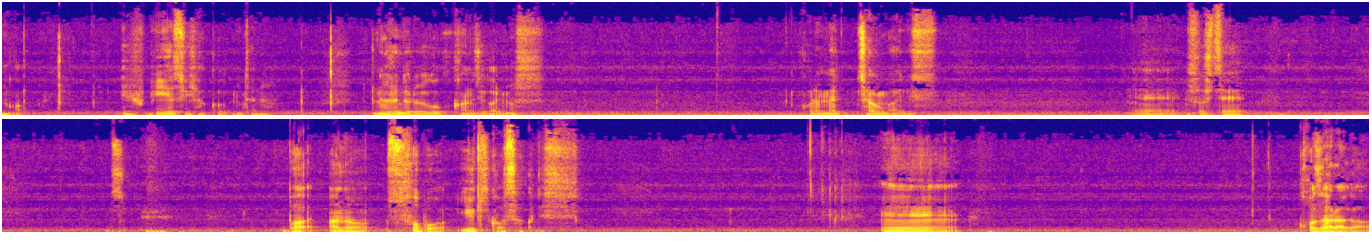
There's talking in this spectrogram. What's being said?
なんか血100みたいな。ぬるぬる動く感じがあります。これめっちゃうまいです。えー、そしてばあの祖母由紀子作です。えー、小皿が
